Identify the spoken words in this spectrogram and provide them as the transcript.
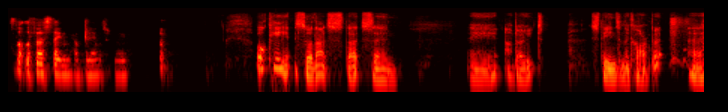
it's not the first stain we haven't been able to remove. okay, so that's that's um, uh, about stains in the carpet. Uh,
